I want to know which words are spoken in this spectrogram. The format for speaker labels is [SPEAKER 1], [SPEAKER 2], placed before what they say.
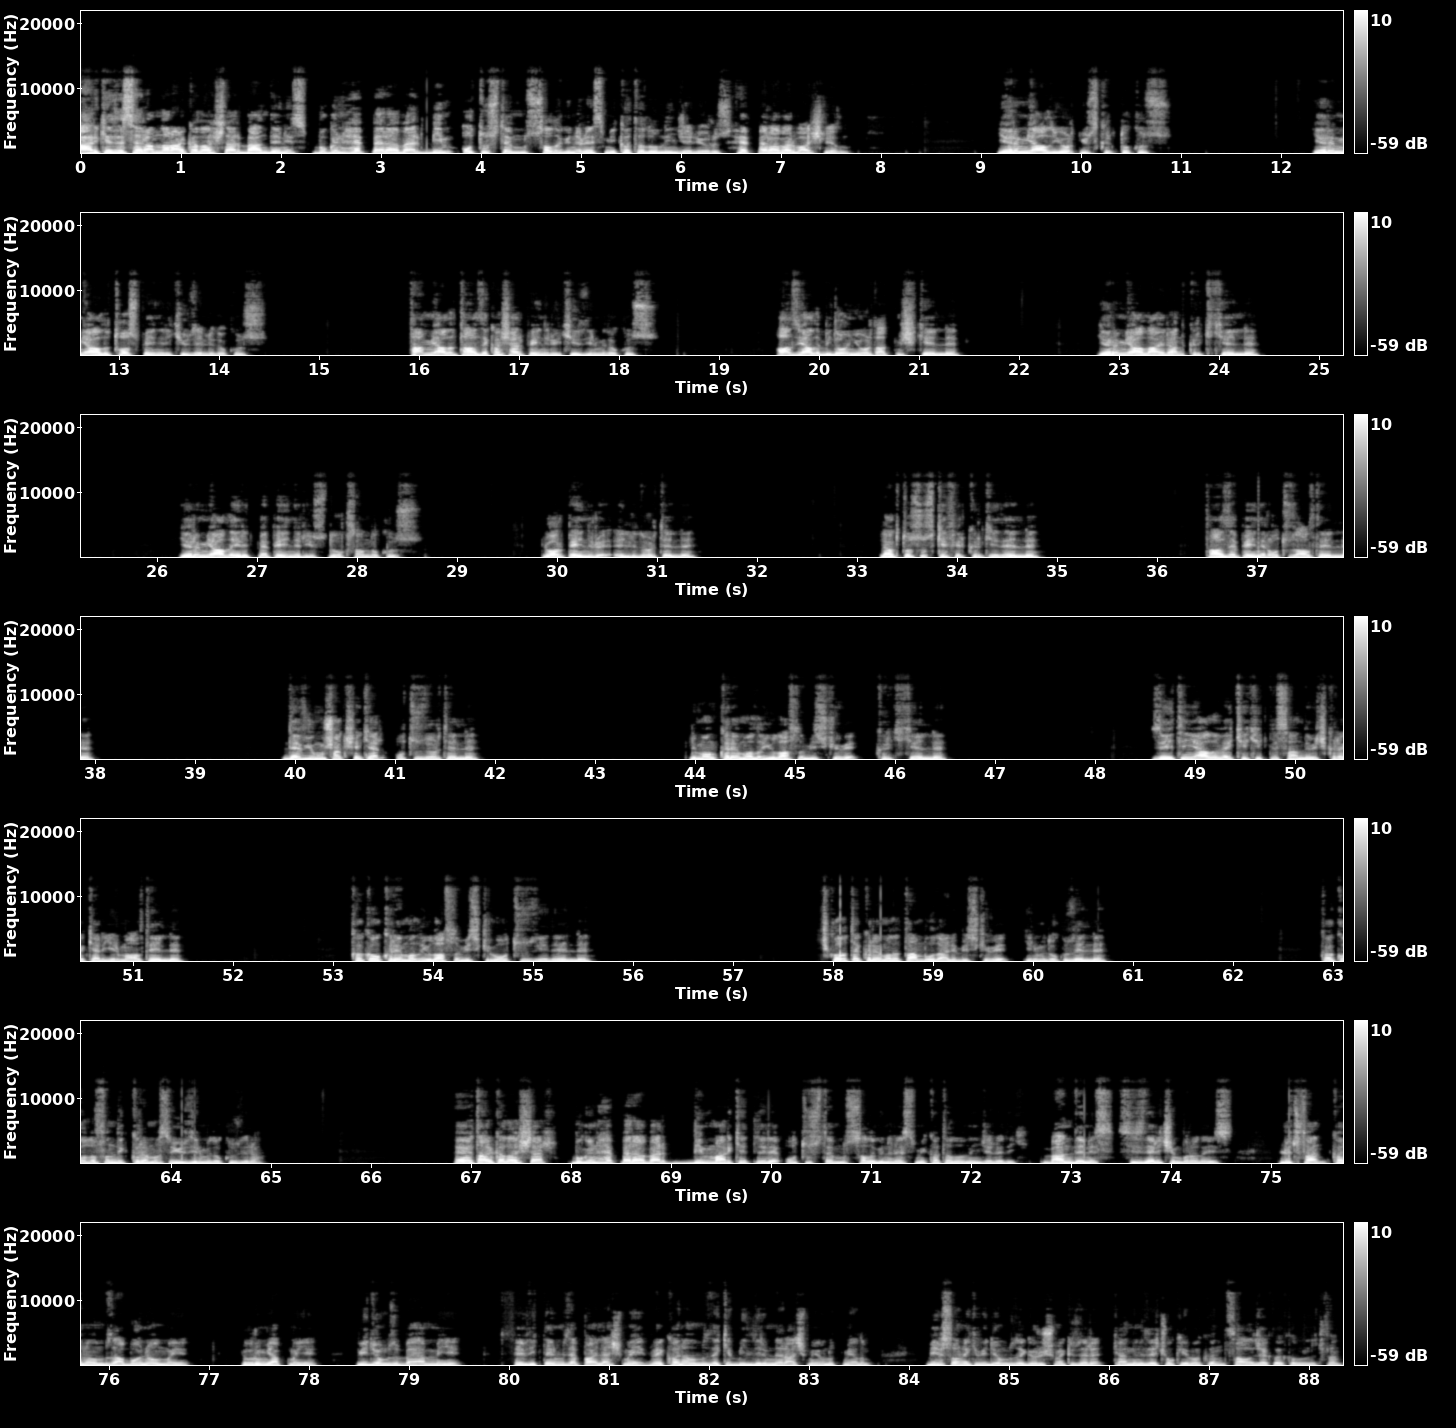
[SPEAKER 1] Herkese selamlar arkadaşlar. Ben Deniz. Bugün hep beraber BİM 30 Temmuz Salı günü resmi kataloğunu inceliyoruz. Hep beraber başlayalım. Yarım yağlı yoğurt 149. Yarım yağlı toz peynir 259. Tam yağlı taze kaşar peyniri 229. Az yağlı bidon yoğurt 62.50. Yarım yağlı ayran 42.50. Yarım yağlı eritme peynir 199. Lor peyniri 54.50. Laktozsuz kefir 47.50. Taze peynir 36.50. Dev yumuşak şeker 34.50. Limon kremalı yulaflı bisküvi 42.50. Zeytinyağlı ve kekikli sandviç kraker 26.50. Kakao kremalı yulaflı bisküvi 37.50. Çikolata kremalı tam buğdaylı bisküvi 29.50. Kakaolu fındık kreması 129 lira. Evet arkadaşlar, bugün hep beraber BİM marketleri 30 Temmuz Salı günü resmi kataloğunu inceledik. Ben Deniz, sizler için buradayız. Lütfen kanalımıza abone olmayı, yorum yapmayı, videomuzu beğenmeyi, sevdiklerimizle paylaşmayı ve kanalımızdaki bildirimleri açmayı unutmayalım. Bir sonraki videomuzda görüşmek üzere. Kendinize çok iyi bakın. Sağlıcakla kalın lütfen.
